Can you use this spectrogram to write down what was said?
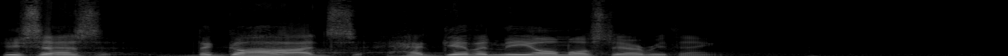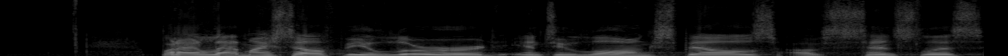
He says, The gods had given me almost everything. But I let myself be lured into long spells of senseless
